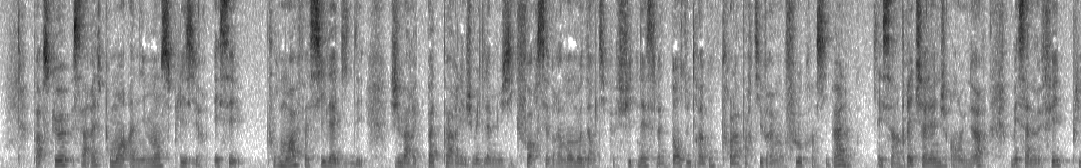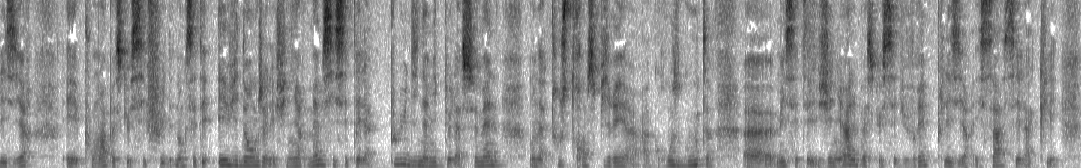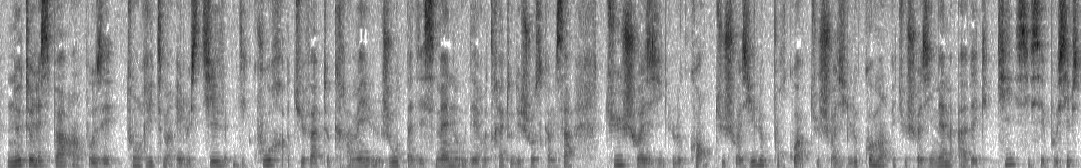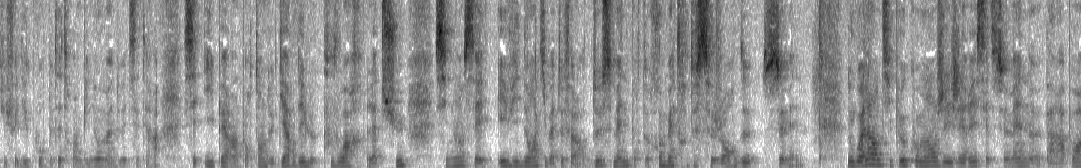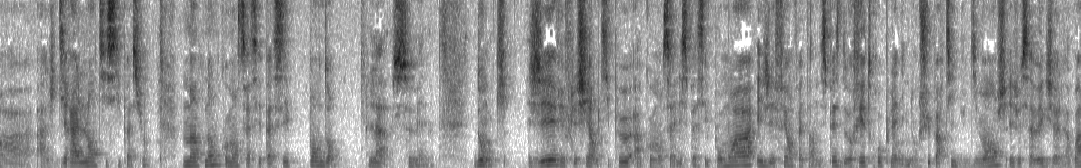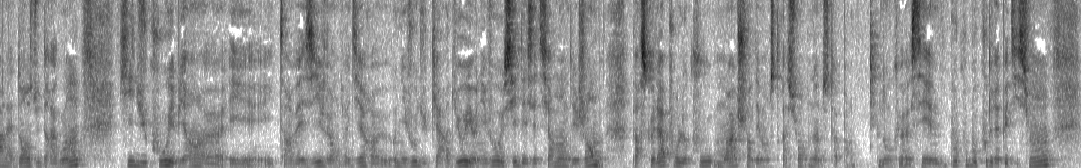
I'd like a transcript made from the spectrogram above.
Parce que ça reste pour moi un immense plaisir. Et c'est pour moi facile à guider. Je m'arrête pas de parler, je mets de la musique fort. C'est vraiment en mode un petit peu fitness, la danse du dragon pour la partie vraiment flow principale. Et c'est un vrai challenge en une heure, mais ça me fait plaisir. Et pour moi, parce que c'est fluide. Donc c'était évident que j'allais finir, même si c'était la plus dynamique de la semaine. On a tous transpiré à, grosses gouttes, euh, mais c'était génial parce que c'est du vrai plaisir. Et ça, c'est la clé. Ne te laisse pas imposer ton rythme et le style des cours. Tu vas te cramer le jour tu as des semaines ou des retraites ou des choses comme ça. Tu choisis le quand, tu choisis le pourquoi, tu choisis le comment et tu choisis même avec qui, si c'est possible, si tu fais des cours peut-être en binôme, à deux, etc. C'est hyper important de garder le pouvoir là-dessus. Sinon, c'est évident qu'il va te falloir deux semaines pour te remettre de ce genre de semaine. Donc voilà un petit peu comment j'ai géré cette semaine euh, par rapport à, je dirais, à l'anticipation. Maintenant, comment ça s'est passé pendant la semaine? Donc, j'ai réfléchi un petit peu à comment ça allait se passer pour moi et j'ai fait en fait un espèce de rétro-planning. Donc je suis partie du dimanche et je savais que j'allais avoir la danse du dragon qui du coup eh bien, euh, est, invasive on va dire euh, au niveau du cardio et au niveau aussi des étirements des jambes parce que là pour le coup moi je suis en démonstration non-stop. Hein. Donc euh, c'est beaucoup beaucoup de répétitions,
